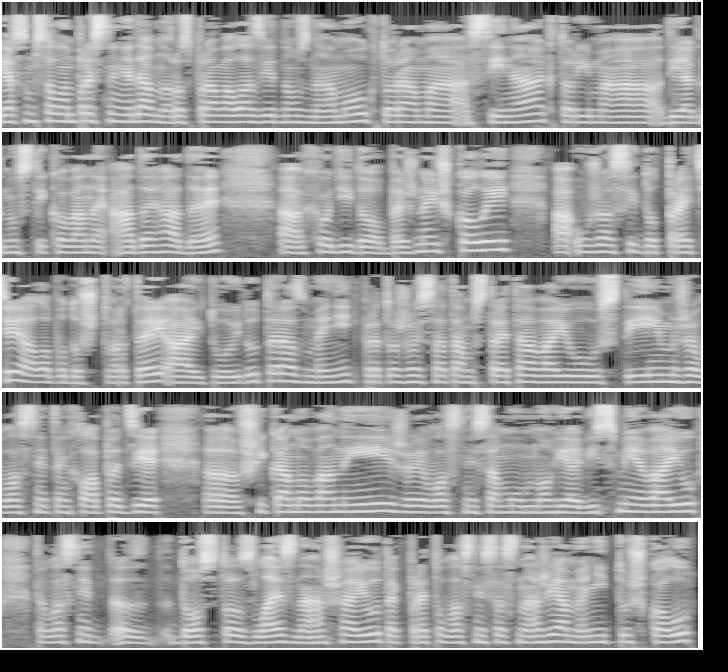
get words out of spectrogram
Ja som sa len presne nedávno rozprávala s jednou známou, ktorá má syna, ktorý má diagnostikované ADHD a chodí do bežnej školy a už asi do tretej alebo do štvrtej a aj tu idú teraz meniť, pretože sa tam stretávajú s tým, že vlastne ten chlapec je e, šikanovaný, že vlastne sa mu mnohí aj vysmievajú, tak vlastne e, dosť to zle znášajú, tak preto vlastne sa snažia meniť tú školu.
